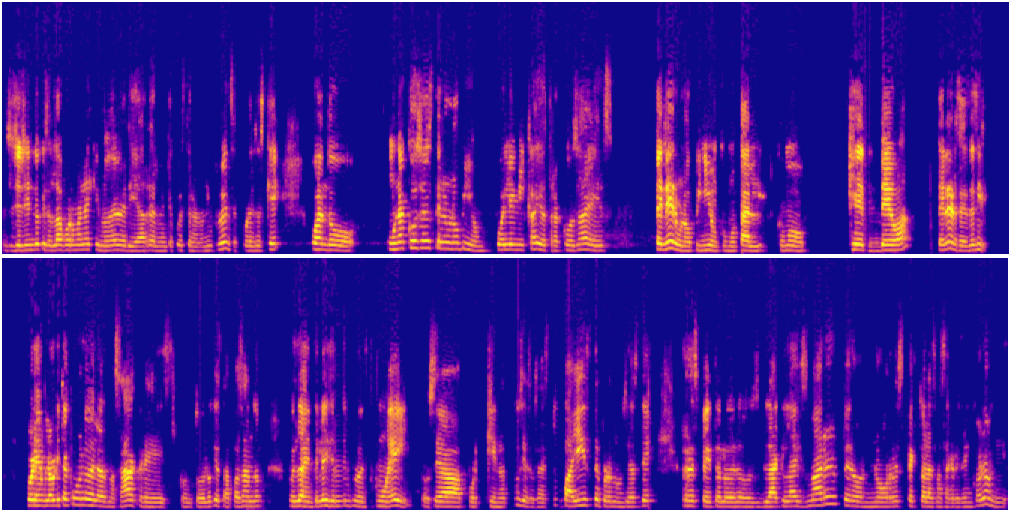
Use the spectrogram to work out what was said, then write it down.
Entonces yo siento que esa es la forma en la que uno debería realmente cuestionar a un influencer. Por eso es que cuando una cosa es tener una opinión polémica y otra cosa es tener una opinión como tal, como que deba tenerse. Es decir, por ejemplo, ahorita como lo de las masacres, con todo lo que está pasando, pues la gente le dice a los influencers como, hey, o sea, ¿por qué no te pronuncias? O sea, es tu país, te pronunciaste respecto a lo de los Black Lives Matter, pero no respecto a las masacres en Colombia.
